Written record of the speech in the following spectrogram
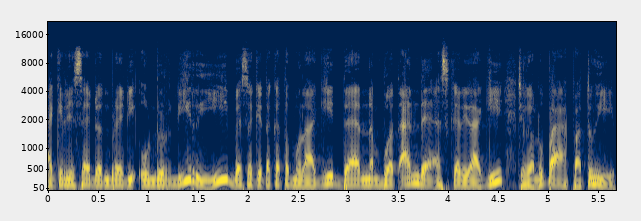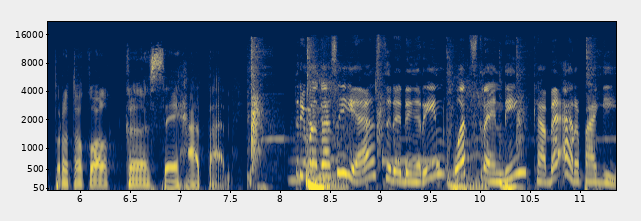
Akhirnya saya Don Brady undur diri. Besok kita ketemu lagi dan buat Anda sekali lagi jangan lupa patuhi protokol kesehatan. Terima kasih ya sudah dengerin What's Trending KBR pagi.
